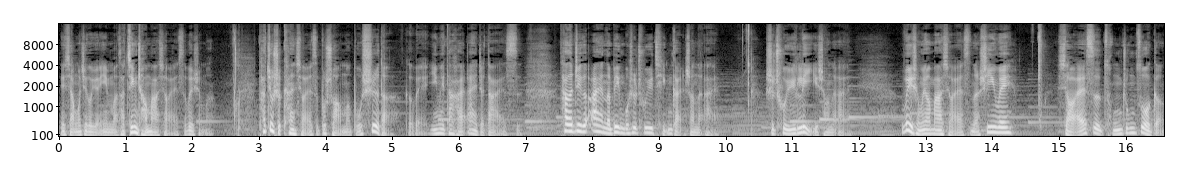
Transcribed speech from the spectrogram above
你想过这个原因吗？他经常骂小 S，为什么？他就是看小 S 不爽吗？不是的，各位，因为他还爱着大 S。他的这个爱呢，并不是出于情感上的爱，是出于利益上的爱。为什么要骂小 S 呢？是因为。小 S 从中作梗，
